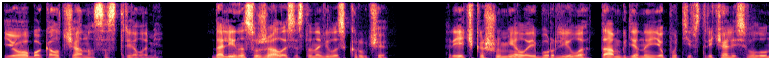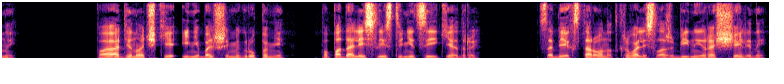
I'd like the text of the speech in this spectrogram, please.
и оба колчана со стрелами. Долина сужалась и становилась круче. Речка шумела и бурлила там, где на ее пути встречались валуны. Поодиночке и небольшими группами попадались лиственницы и кедры. С обеих сторон открывались ложбины и расщелины,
